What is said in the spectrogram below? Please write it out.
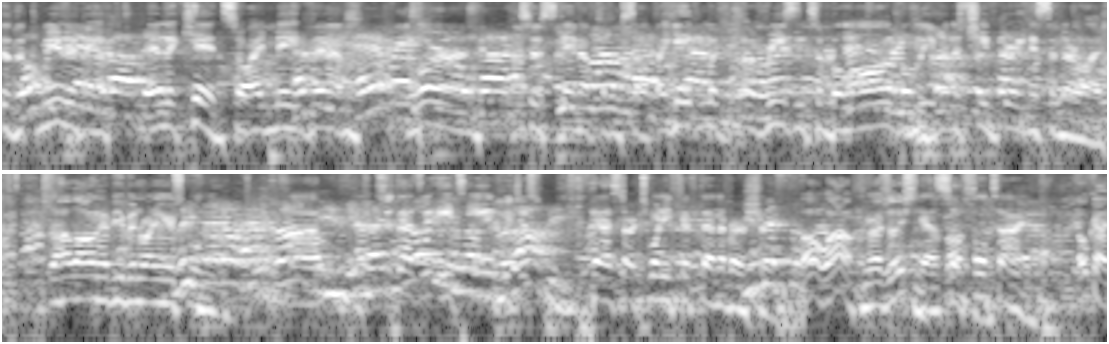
to the community and the kids. So I made them learn to stand up for themselves. I gave them a, a reason to belong, believe, and achieve greatness in their life. So how long have you been running your school now? Uh, 2018, we just passed our 25th anniversary. Oh wow! Congratulations. Yeah, That's so awesome. full time. Okay.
